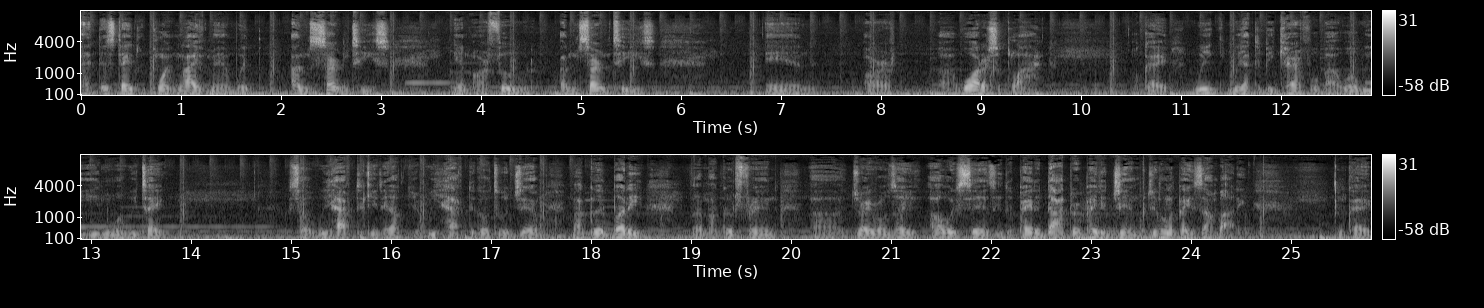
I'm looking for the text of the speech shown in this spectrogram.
at this stage of point in life, man, with uncertainties in our food, uncertainties in our uh, water supply. Okay, we we have to be careful about what we eat and what we take. So we have to get healthier. We have to go to a gym. My good buddy, uh, my good friend uh, Dre Rose always says either pay the doctor or pay the gym, but you're gonna pay somebody. Okay,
